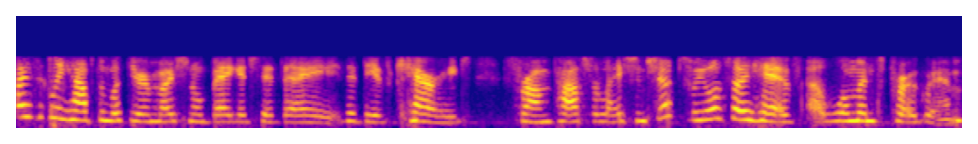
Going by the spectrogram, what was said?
basically help them with their emotional baggage that they that they've carried from past relationships. We also have a women's program.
